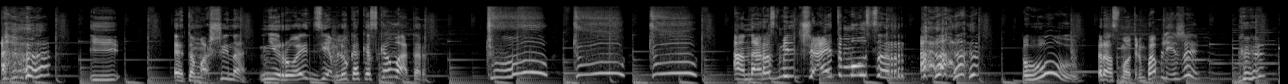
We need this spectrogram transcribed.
И эта машина не роет землю, как эскаватор. Тю, тю, тю. Она размельчает мусор. Рассмотрим поближе.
